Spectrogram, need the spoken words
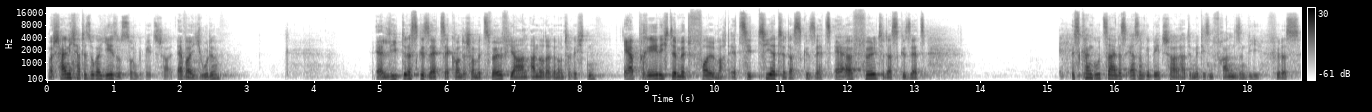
Wahrscheinlich hatte sogar Jesus so einen Gebetsschal. Er war Jude. Er liebte das Gesetz. Er konnte schon mit zwölf Jahren andere darin unterrichten. Er predigte mit Vollmacht. Er zitierte das Gesetz. Er erfüllte das Gesetz. Es kann gut sein, dass er so einen Gebetsschal hatte mit diesen Fransen, die, für das,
